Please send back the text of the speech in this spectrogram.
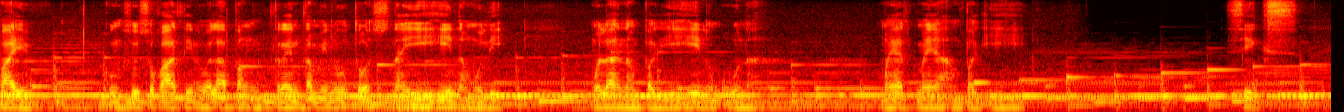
5. Kung susukatin wala pang 30 minutos, naiihi na muli mula ng pag-ihi nung una. Maya't maya ang pag-ihi. 6.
